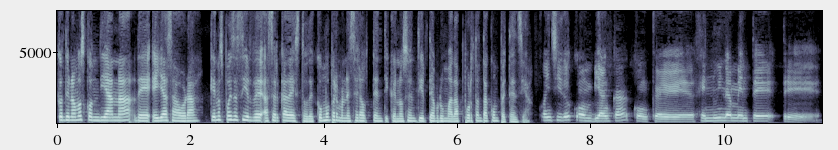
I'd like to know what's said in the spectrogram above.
Continuamos con Diana de Ellas Ahora. ¿Qué nos puedes decir de, acerca de esto, de cómo permanecer auténtica y no sentirte abrumada por tanta competencia? Coincido con Bianca con que genuinamente te,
